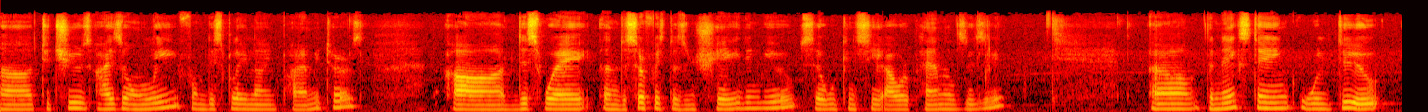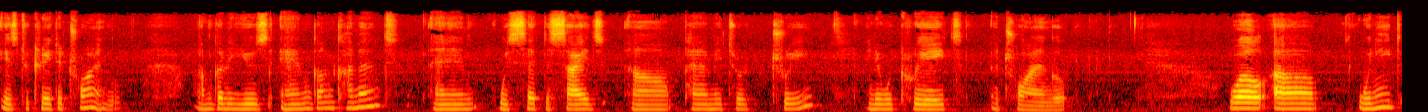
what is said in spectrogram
uh, to choose ISO only from display line parameters. Uh, this way, and the surface doesn't shade in view, so we can see our panels easily. Um, the next thing we'll do is to create a triangle. I'm going to use ngon command and we set the sides uh, parameter 3 and then we create a triangle. Well, uh, we need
